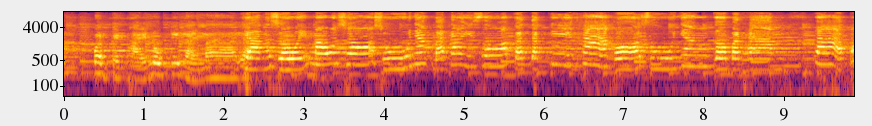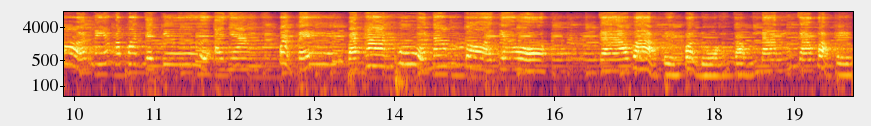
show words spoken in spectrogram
น เปิ้นเป็นไผ่ลูกที่ไหนมายันสวยเมาชอสูยังบัดได้ซอกะตะกี้ข้าขอสูยังก็บัดทำป้าพ่อเลี้ยงแล้วมันจะชื่ออะยังป้าเป็นประธานผู้นำก่อเจ้ากาว่าเป็นป้าหลวงกำนันกาว่าเป็น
